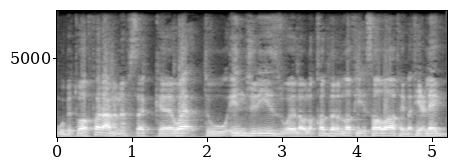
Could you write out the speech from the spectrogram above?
وبتوفر على نفسك وقت و injuries ولو لا قدر الله في إصابة فيبقى في علاج.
